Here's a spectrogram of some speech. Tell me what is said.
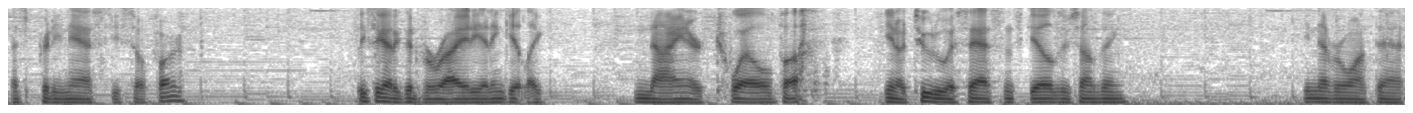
that's pretty nasty so far. At least I got a good variety. I didn't get like 9 or 12, uh, you know, 2 to assassin skills or something. You never want that.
